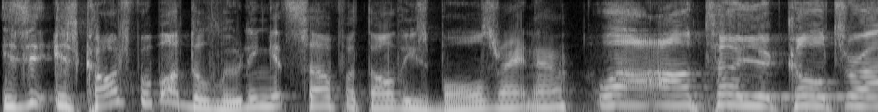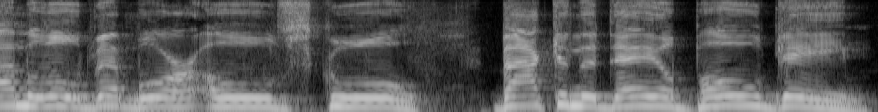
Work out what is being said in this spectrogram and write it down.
is it is college football diluting itself with all these bowls right now? Well, I'll tell you, Colter, I'm a little bit more old school. Back in the day, a bowl game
